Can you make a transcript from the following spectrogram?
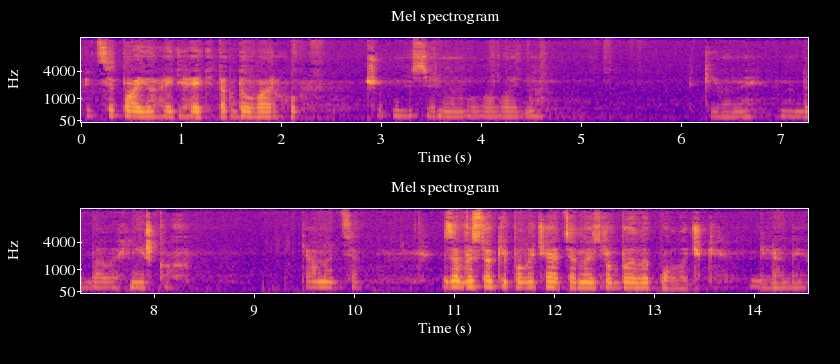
підсипаю геть-геть так доверху, щоб не сильно було видно. Такі вони на дебелих ніжках тянуться. За високі, виходить, ми зробили полочки для них.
